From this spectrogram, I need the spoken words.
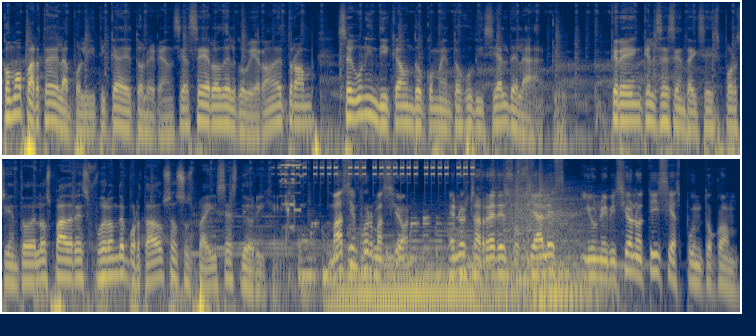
como parte de la política de tolerancia cero del gobierno de Trump, según indica un documento judicial de la ACLU. Creen que el 66% de los padres fueron deportados a sus países de origen. Más información en nuestras redes sociales y univisionoticias.com.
